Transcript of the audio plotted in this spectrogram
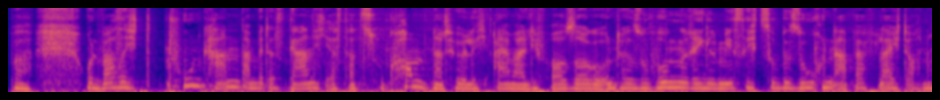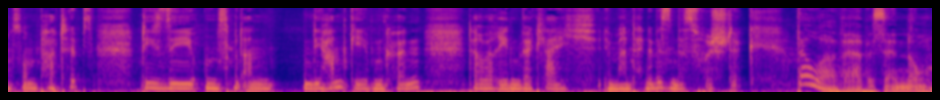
super. Und was ich tun kann, damit es gar nicht erst dazu kommt, natürlich einmal die Vorsorge und Untersuchungen regelmäßig zu besuchen, aber vielleicht auch noch so ein paar Tipps, die Sie uns mit an die Hand geben können. Darüber reden wir gleich im Antenne Business Frühstück. Dauerwerbesendung.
